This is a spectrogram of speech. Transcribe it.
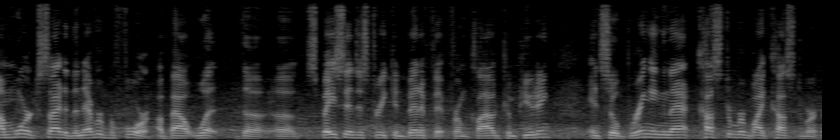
I'm more excited than ever before about what the uh, space industry can benefit from cloud computing. And so bringing that customer by customer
